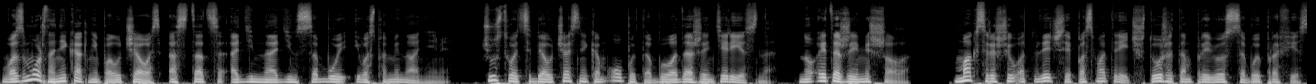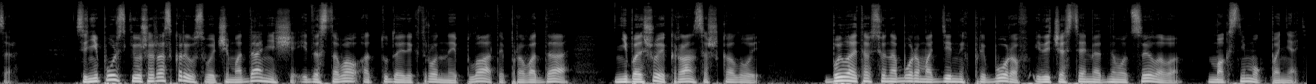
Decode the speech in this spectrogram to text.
Возможно, никак не получалось остаться один на один с собой и воспоминаниями. Чувствовать себя участником опыта было даже интересно, но это же и мешало. Макс решил отвлечься и посмотреть, что же там привез с собой профессор. Синепольский уже раскрыл свой чемоданище и доставал оттуда электронные платы, провода, небольшой экран со шкалой – было это все набором отдельных приборов или частями одного целого, Макс не мог понять.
